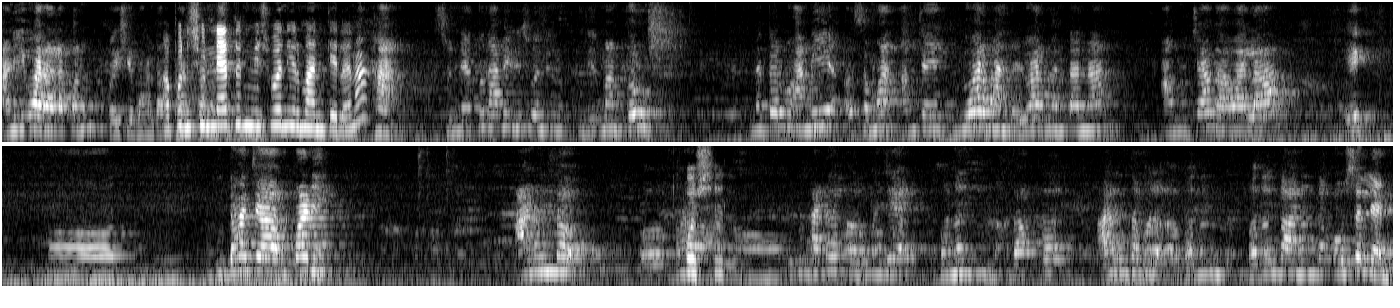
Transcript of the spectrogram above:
आणि युवाराला पण पैसे बांधा आपण शून्यातून विश्व निर्माण केलं ना? हां. शून्यातून आम्ही विश्व निर्- निर्माण करू. नंतर मग आम्ही समा आमच्या एक विहार बांधलं. विहार बांधताना आमच्या गावाला एक बुद्धाच्या रूपाने आनंद कौशल. उद्घाटक म्हणजे भनंत डॉक्टर आनंद भ- भनंत भदंत आनंद कौशल्याने.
